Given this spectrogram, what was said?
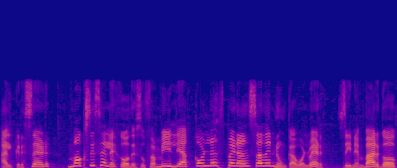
al crecer, Moxie se alejó de su familia con la esperanza de nunca volver. Sin embargo,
